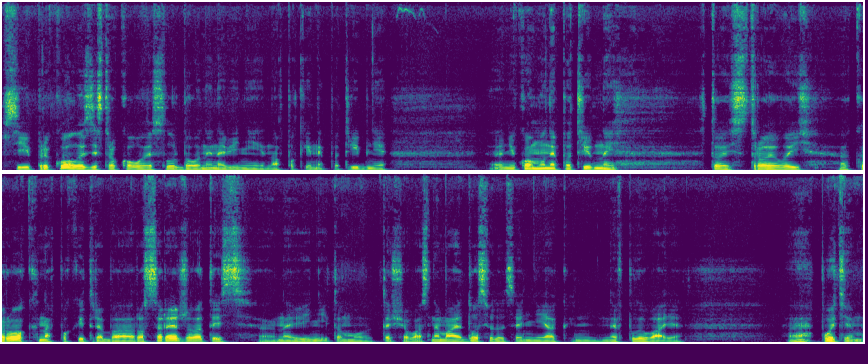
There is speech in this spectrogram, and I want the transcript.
всі приколи зі строкової служби вони на війні навпаки не потрібні. Е, Нікому не потрібний той строєвий крок. Навпаки, треба розсереджуватись е, на війні. Тому те, що у вас немає досвіду, це ніяк не впливає. Е, Потім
